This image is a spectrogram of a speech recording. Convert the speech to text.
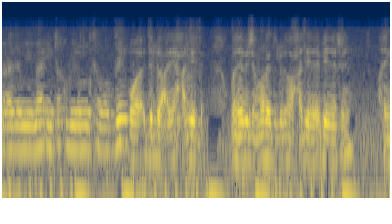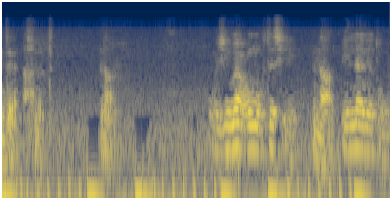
عدم ماء تقبل متوضئ. ودل عليه حديث وذهب الجمهور يدل له حديث أبي ذر عند أحمد. نعم. وجماع مغتسل. نعم. إلا لطول.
